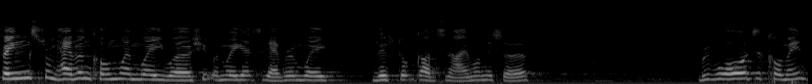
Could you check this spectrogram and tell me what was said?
things from heaven come when we worship, when we get together and we lift up God's name on this earth. Rewards are coming.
